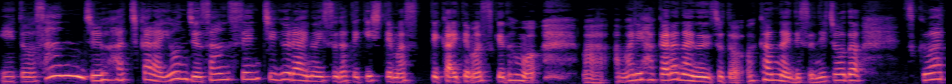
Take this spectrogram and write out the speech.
えっ、ー、と、38から43センチぐらいの椅子が適してますって書いてますけども、まあ、あまり測らないのでちょっとわかんないんですよね。ちょうどスクワッ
